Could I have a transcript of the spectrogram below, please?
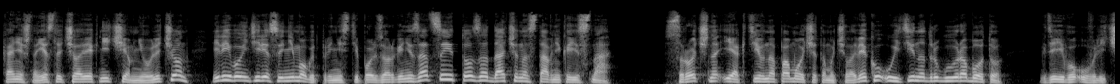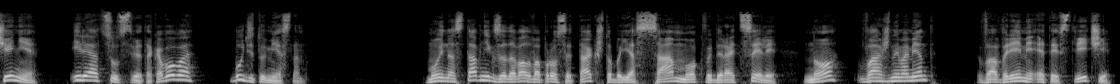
Конечно, если человек ничем не увлечен или его интересы не могут принести пользу организации, то задача наставника ясна. срочно и активно помочь этому человеку уйти на другую работу, где его увлечение или отсутствие такового будет уместным. Мой наставник задавал вопросы так, чтобы я сам мог выбирать цели, но, важный момент, во время этой встречи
